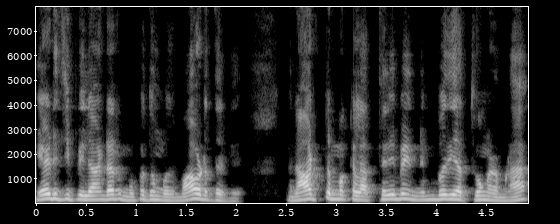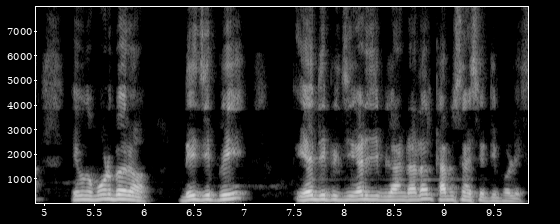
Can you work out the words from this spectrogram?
ஏடிஜிபி லாண்டர் முப்பத்தொம்போது மாவட்டத்துக்கு. நாட்டு மக்கள் அத்தனையுமே நிம்மதியாக தூங்கணும்னா இவங்க மூணு பேரும் டிஜிபி ஏடிபிஜி ஏடிஜிபி லாண்டர் கமிஷனர் சிட்டி போலீஸ்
